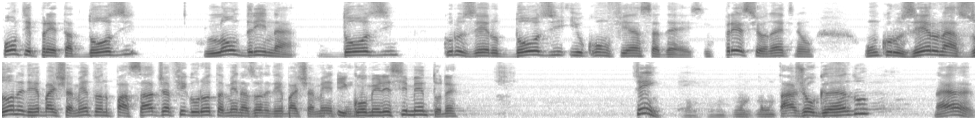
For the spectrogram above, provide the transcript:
Ponte Preta, 12. Londrina, 12. Cruzeiro, 12 e o Confiança, 10. Impressionante, não? Um Cruzeiro na zona de rebaixamento ano passado já figurou também na zona de rebaixamento. E com merecimento, né? Sim, não, não tá jogando, né?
